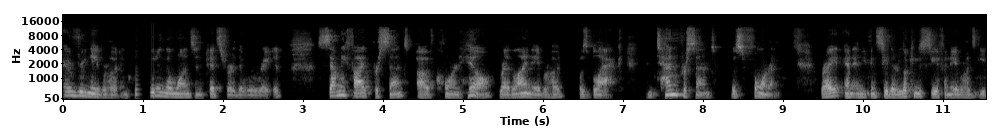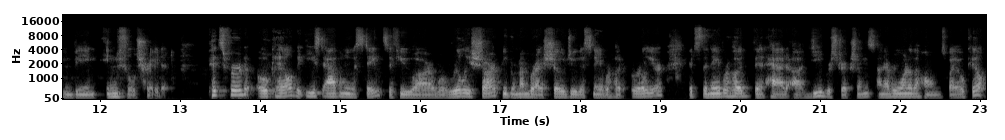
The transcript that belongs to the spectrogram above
every neighborhood, including the ones in Pittsford that were rated. 75% of Corn Hill, Red Line neighborhood, was black, and 10% was foreign, right? And, and you can see they're looking to see if a neighborhood's even being infiltrated. Pittsford, Oak Hill, the East Avenue Estates. If you are, were really sharp, you'd remember I showed you this neighborhood earlier. It's the neighborhood that had uh, deed restrictions on every one of the homes by Oak Hill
